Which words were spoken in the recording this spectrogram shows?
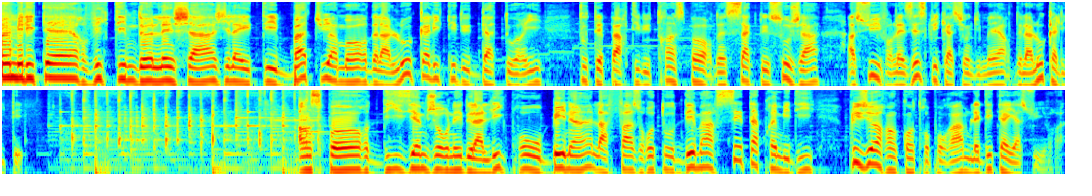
Un militaire victime d'un lynchage, il a été battu à mort dans la localité de Datori. Tout est parti du transport d'un sac de soja à suivre les explications du maire de la localité. En sport, dixième journée de la Ligue Pro au Bénin, la phase retour démarre cet après-midi. Plusieurs rencontres au programme, les détails à suivre.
